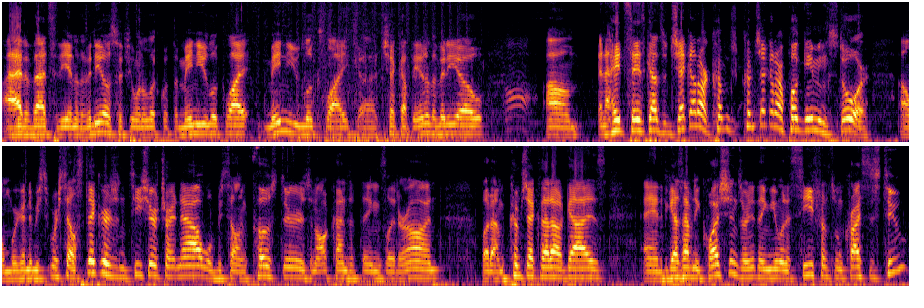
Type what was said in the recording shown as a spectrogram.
I added that to the end of the video, so if you want to look what the menu look like, menu looks like, uh, check out the end of the video. Um, and I hate to say this, guys, but check out our come, come check out our Pug Gaming store. Um, we're gonna be we're selling stickers and T-shirts right now. We'll be selling posters and all kinds of things later on. But um, come check that out, guys. And if you guys have any questions or anything you want to see from some Crysis 2,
